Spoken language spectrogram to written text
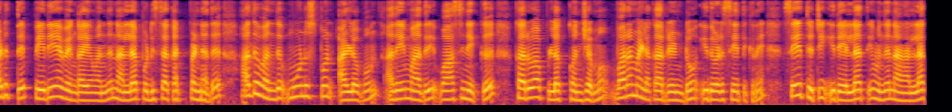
அடுத்து பெரிய வெங்காயம் வந்து நல்லா பொடிசாக கட் பண்ணது. அது வந்து மூணு ஸ்பூன் அளவும் அதே மாதிரி வாசனைக்கு கருவேப்பிலை கொஞ்சமும் வரமிளகாய் ரெண்டும் இதோட சேர்த்துக்கிறேன். சேர்த்துட்டு இது எல்லாத்தையும் வந்து நான் நல்லா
